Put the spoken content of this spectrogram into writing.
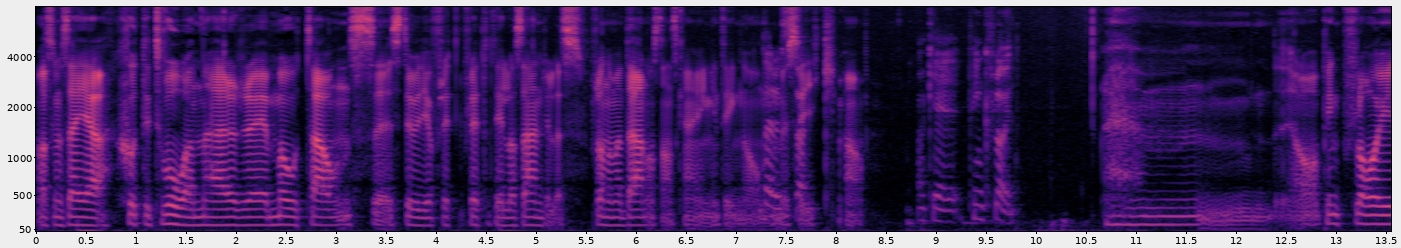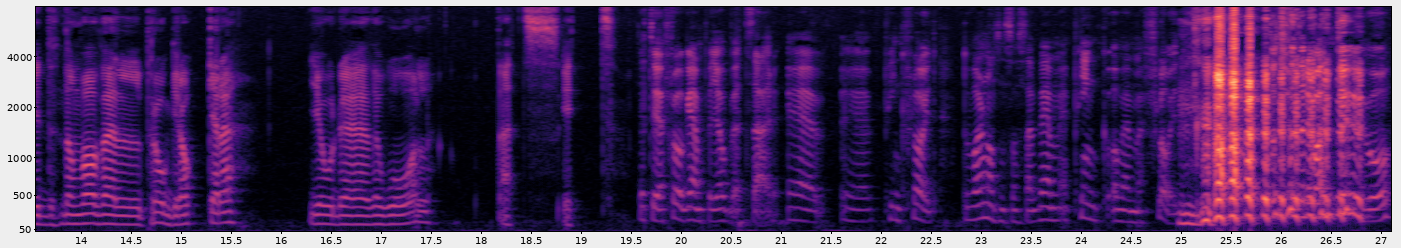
vad ska man säga, 72 när eh, Motowns eh, studio flytt- flyttade till Los Angeles. Från och med där någonstans kan jag ingenting om musik. Ja. Okej, Pink Floyd. Ehm, ja, Pink Floyd, de var väl proggrockare. Gjorde The Wall. That's it. Vet du, jag frågade en på jobbet så här, eh, eh, Pink Floyd. Då var det någon som sa vem är Pink och vem är Floyd? Då trodde det var en duo.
